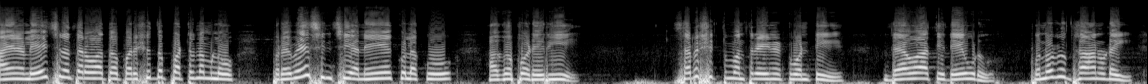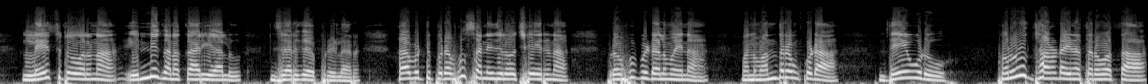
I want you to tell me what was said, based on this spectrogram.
ఆయన లేచిన తర్వాత పరిశుద్ధ పట్టణంలో ప్రవేశించి అనేకులకు అగపడిరి. సర్వశక్తిమంతుడైనటువంటి దేవాతి దేవుడు పునరుద్ధానుడై లేచుట వలన ఎన్ని ఘనకార్యాలు జరిగే ప్రియులారు. కాబట్టి ప్రభు సన్నిధిలో చేరిన ప్రభు బిడలమైన మనమందరం కూడా దేవుడు పునరుద్ధానుడైన తర్వాత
